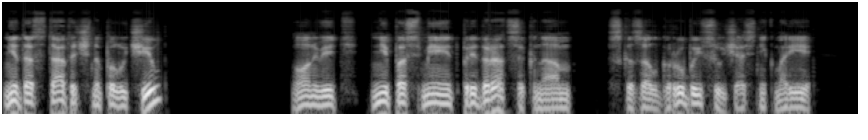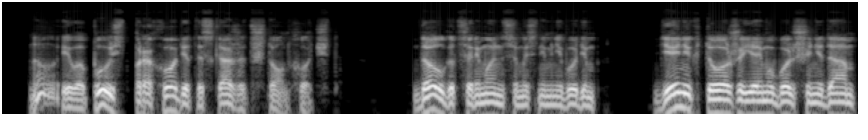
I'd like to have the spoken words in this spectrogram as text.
недостаточно получил? — Он ведь не посмеет придраться к нам, — сказал грубый соучастник Марии. — Ну, его пусть проходит и скажет, что он хочет. Долго церемониться мы с ним не будем. — Денег тоже я ему больше не дам,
